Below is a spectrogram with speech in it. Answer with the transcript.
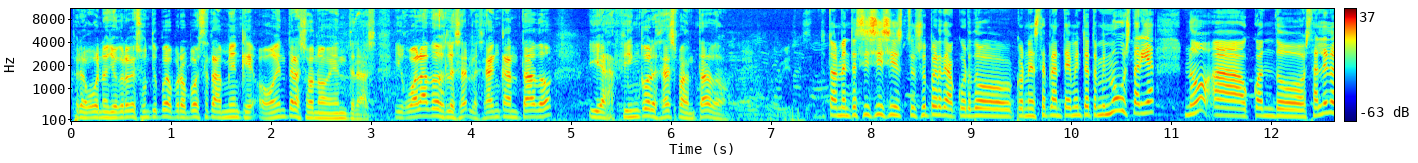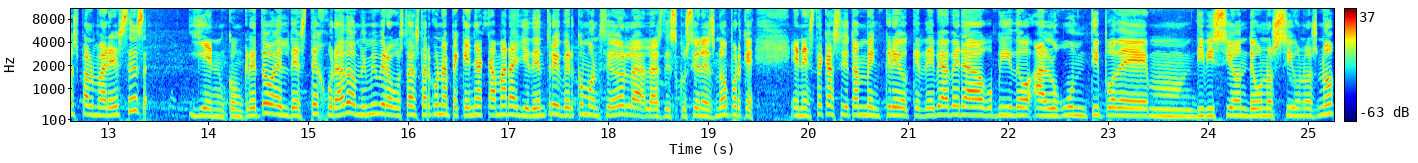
Pero bueno, yo creo que es un tipo de propuesta también que o entras o no entras. Igual a dos les, les ha encantado y a cinco les ha espantado. Totalmente, sí, sí, sí, estoy súper de acuerdo con este planteamiento. También me gustaría, ¿no? Ah, cuando salen los palmareses y en concreto el de este jurado, a mí me hubiera gustado estar con una pequeña cámara allí dentro y ver cómo han sido la- las discusiones, ¿no? Porque en este caso yo también creo que debe haber habido algún tipo de mm, división de unos sí, unos no.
